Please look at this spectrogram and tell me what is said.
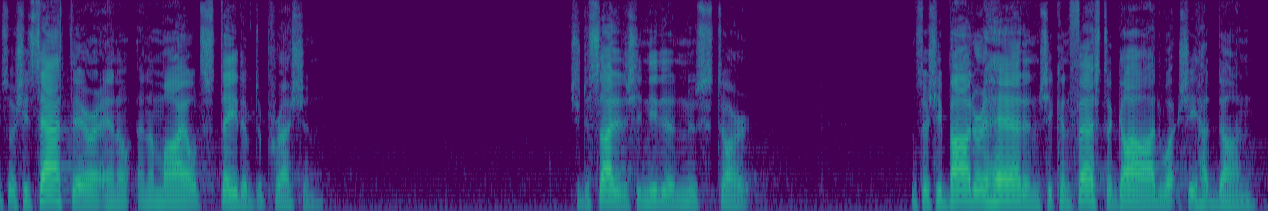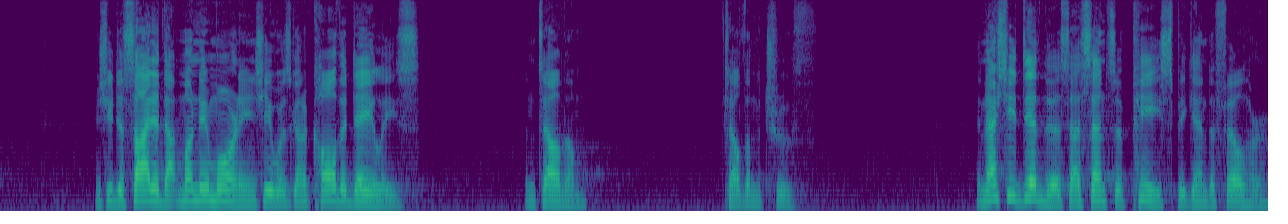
so she sat there in a, in a mild state of depression. She decided she needed a new start. And so she bowed her head and she confessed to God what she had done. And she decided that Monday morning she was going to call the Dalys and tell them, tell them the truth. And as she did this, a sense of peace began to fill her.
